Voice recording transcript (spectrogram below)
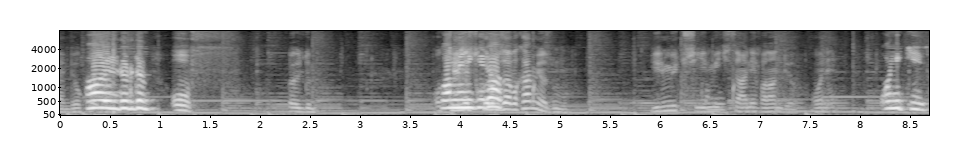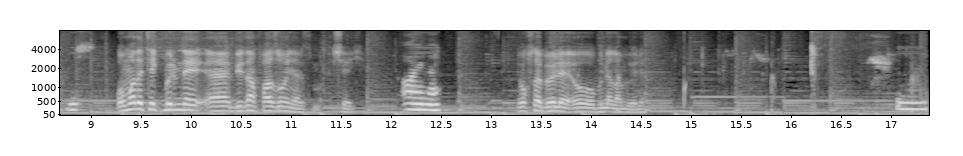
Ben bir ok. Aa öldürdüm. Of. Öldüm. O Lan kendi beni geri skorumuza bakamıyoruz mu? 23 22 saniye falan diyor. O ne? 12'yiz biz. Olmadı tek bölümde e, birden fazla oynarız şey. Aynen. Yoksa böyle o bu ne lan böyle? Şu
